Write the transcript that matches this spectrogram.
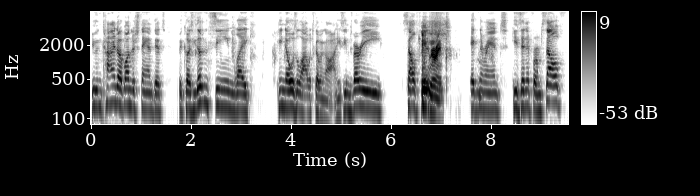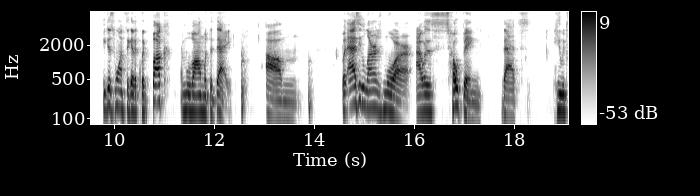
you can kind of understand it because he doesn't seem like he knows a lot what's going on. He seems very selfish, Ignorant. ignorant. He's in it for himself. He just wants to get a quick buck and move on with the day. Um, but as he learns more, I was hoping that he would.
